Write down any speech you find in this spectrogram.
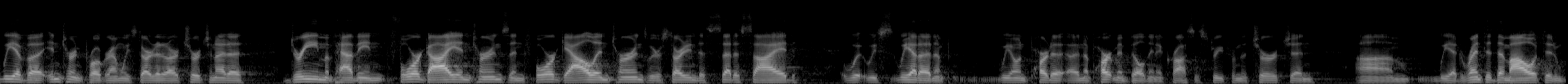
We have an intern program we started at our church, and I had a dream of having four guy interns and four gal interns. We were starting to set aside. We, we, we had an we owned part of an apartment building across the street from the church, and um, we had rented them out. And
